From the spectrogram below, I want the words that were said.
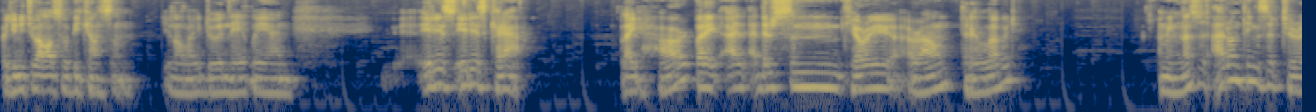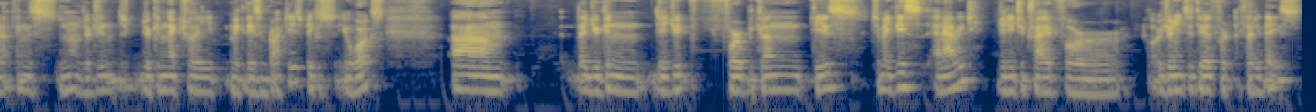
But you need to also be constant. You know, like do it daily, and it is it is kind of like hard. But I, I, there's some theory around that I love it. I mean, that's, I don't think it's a theory. I think you know you can you can actually make this in practice because it works. Um, that you can that you for become this to make this an habit, you need to try it for or you need to do it for 30 days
